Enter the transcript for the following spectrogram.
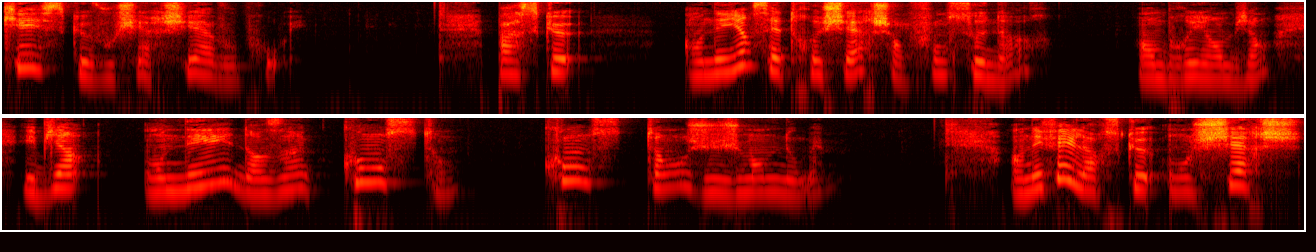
qu'est-ce que vous cherchez à vous prouver? Parce que en ayant cette recherche en fond sonore, en bruit ambiant, eh bien, on est dans un constant, constant jugement de nous-mêmes. En effet, lorsque on cherche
